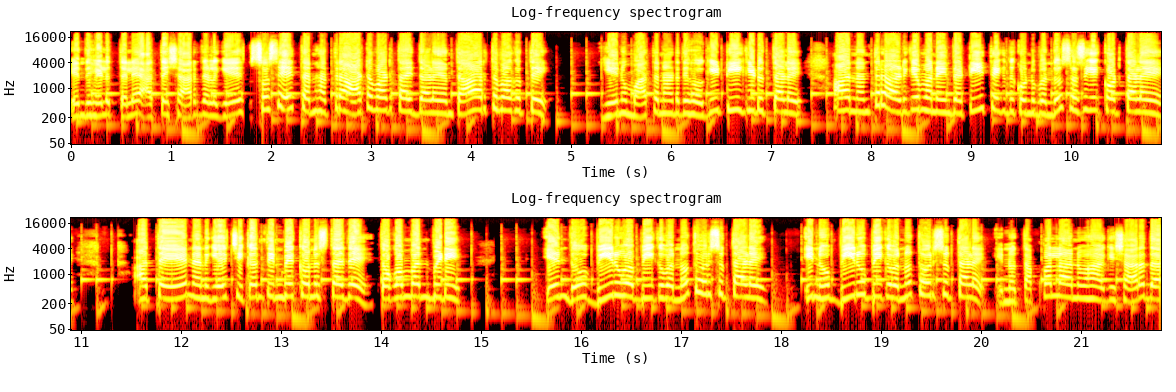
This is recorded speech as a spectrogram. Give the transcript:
ಎಂದು ಹೇಳುತ್ತಲೇ ಅತ್ತೆ ಶಾರದಳಿಗೆ, ಸೊಸೆ ತನ್ನ ಹತ್ರ ಆಟವಾಡ್ತಾ ಇದ್ದಾಳೆ ಅಂತ ಅರ್ಥವಾಗುತ್ತೆ. ಏನು ಮಾತನಾಡದೆ ಹೋಗಿ ಟೀ ಗಿಡುತ್ತಾಳೆ. ಆ ನಂತರ ಅಡುಗೆ ಮನೆಯಿಂದ ಟೀ ತೆಗೆದುಕೊಂಡು ಬಂದು ಸೊಸೆಗೆ ಕೊಡ್ತಾಳೆ. ಅತ್ತೆ, ನನಗೆ ಚಿಕನ್ ತಿನ್ಬೇಕು ಅನಿಸ್ತಾ ಇದೆ ತಗೊಂಬಂದ್ಬಿಡಿ ಎಂದು ಬೀರುವ ಬೀಗವನ್ನು ತೋರಿಸುತ್ತಾಳೆ. ಇನ್ನು ಬೀರು ಬೀಗವನ್ನು ತೋರಿಸುತ್ತಾಳೆ. ಇನ್ನು ತಪ್ಪಲ್ಲ ಅನ್ನುವ ಹಾಗೆ ಶಾರದಾ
